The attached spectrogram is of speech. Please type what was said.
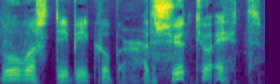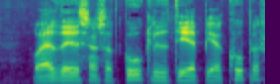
Who was D.B. Cooper? Þetta er 71 Og ef þið sem sagt googlið D.B. Cooper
